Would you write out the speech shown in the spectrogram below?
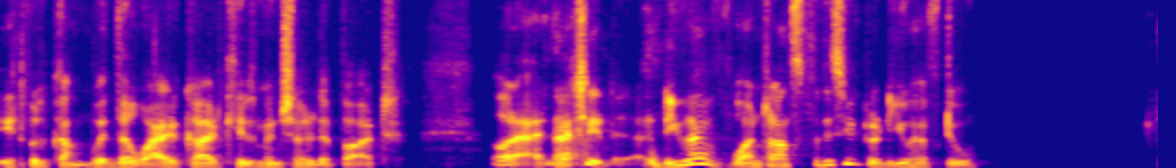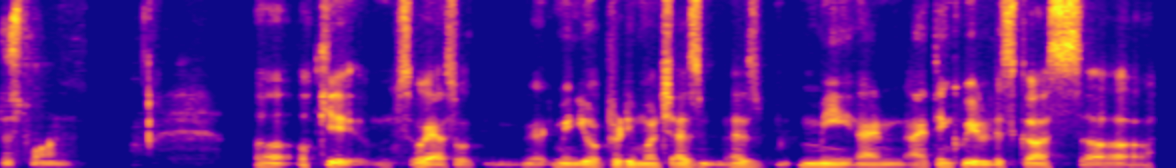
it will come with the wild card. Kilman shall depart. Or a- Yeah. actually, do you have one transfer this week, or do you have two? Just one. Uh, okay, so yeah, so I mean, you're pretty much as as me, and I think we'll discuss uh,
